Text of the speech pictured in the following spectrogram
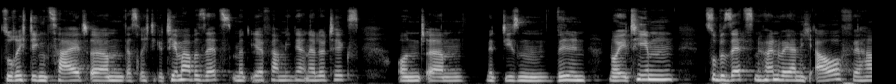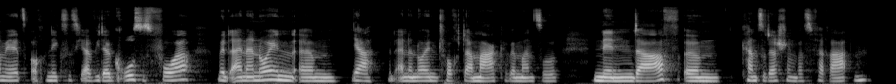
zur richtigen Zeit ähm, das richtige Thema besetzt mit ihr Familie Analytics und ähm, mit diesem Willen, neue Themen zu besetzen, hören wir ja nicht auf. Wir haben ja jetzt auch nächstes Jahr wieder Großes vor mit einer neuen, ähm, ja, mit einer neuen Tochtermarke, wenn man es so nennen darf. Ähm, kannst du da schon was verraten?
